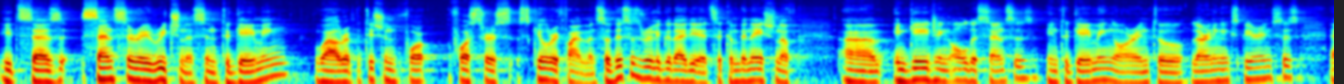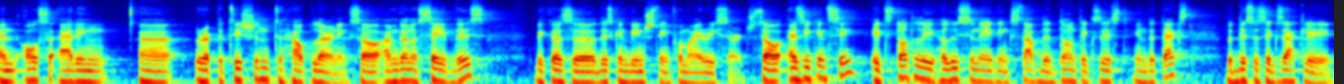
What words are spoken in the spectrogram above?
it says sensory richness into gaming while repetition for fosters skill refinement. So this is really good idea. It's a combination of um, engaging all the senses into gaming or into learning experiences and also adding uh, repetition to help learning. So I'm going to save this because uh, this can be interesting for my research. So as you can see, it's totally hallucinating stuff that don't exist in the text, but this is exactly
